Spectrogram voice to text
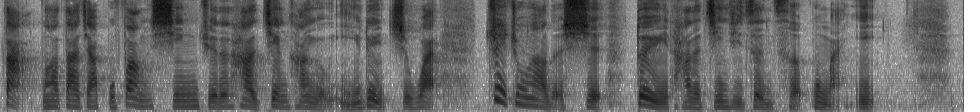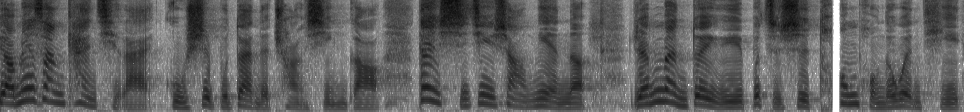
大，然后大家不放心，觉得他的健康有疑虑之外，最重要的是对于他的经济政策不满意。表面上看起来股市不断的创新高，但实际上面呢，人们对于不只是通膨的问题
